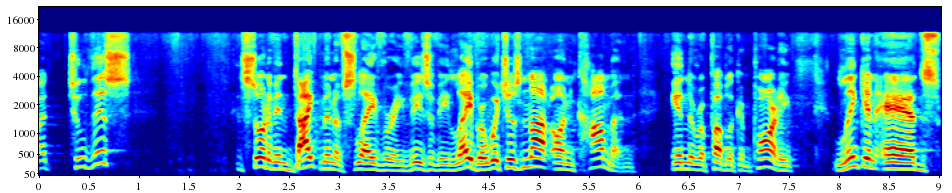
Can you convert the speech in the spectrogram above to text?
But to this sort of indictment of slavery vis-a-vis labor, which is not uncommon in the Republican Party, Lincoln adds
